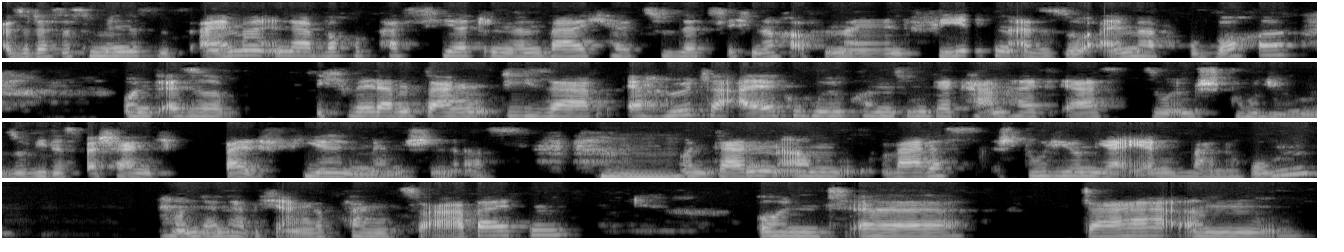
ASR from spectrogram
also das ist mindestens einmal in der Woche passiert. Und dann war ich halt zusätzlich noch auf meinen Feten, also so einmal pro Woche. Und also ich will damit sagen, dieser erhöhte Alkoholkonsum, der kam halt erst so im Studium, so wie das wahrscheinlich bei vielen Menschen ist. Mhm. Und dann ähm, war das Studium ja irgendwann rum und dann habe ich angefangen zu arbeiten und äh, da ähm,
